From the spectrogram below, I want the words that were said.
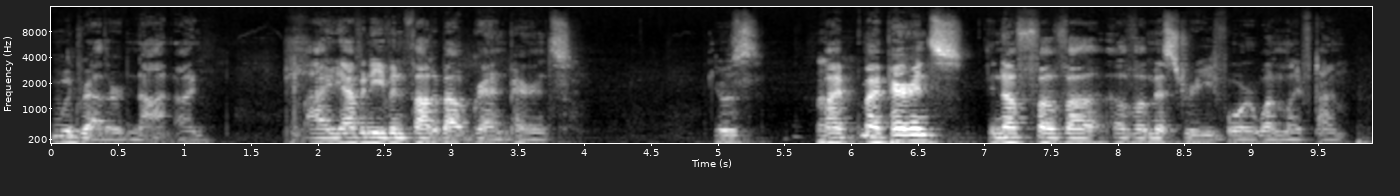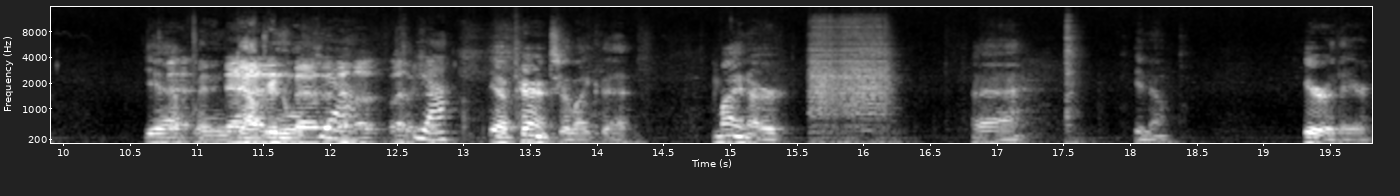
would rather not. I I haven't even thought about grandparents. It was my my parents enough of a of a mystery for one lifetime. Yeah, And That is Galdrien will- Yeah. enough. Yeah. yeah. Parents are like that. Mine are, uh, you know, here or there.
